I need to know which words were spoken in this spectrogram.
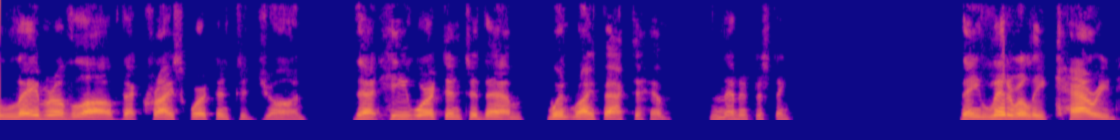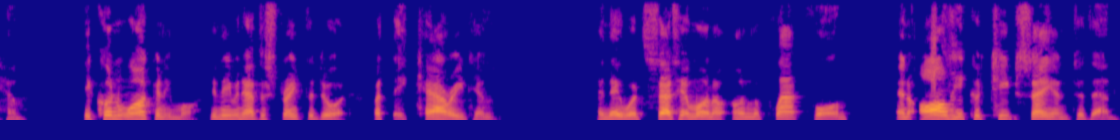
labor of love that Christ worked into John, that he worked into them, went right back to him. Isn't that interesting? They literally carried him. He couldn't walk anymore. He didn't even have the strength to do it, but they carried him. And they would set him on, a, on the platform, and all he could keep saying to them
